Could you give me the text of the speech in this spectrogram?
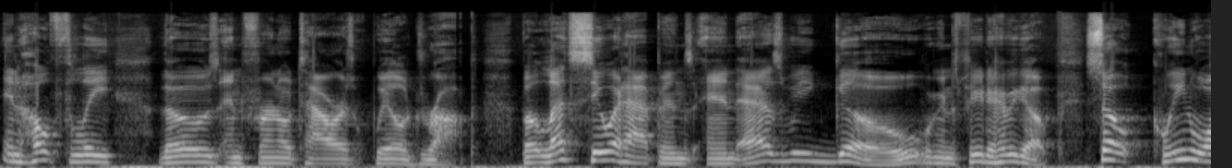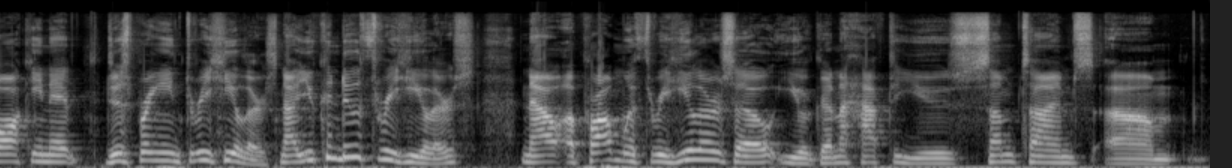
and hopefully those inferno towers will drop but let's see what happens and as we go we're gonna speed it. here we go so queen walking it just bringing three healers now you can do three healers now a problem with three healers though you're gonna have to use sometimes um,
